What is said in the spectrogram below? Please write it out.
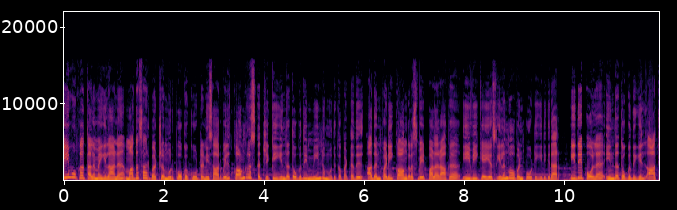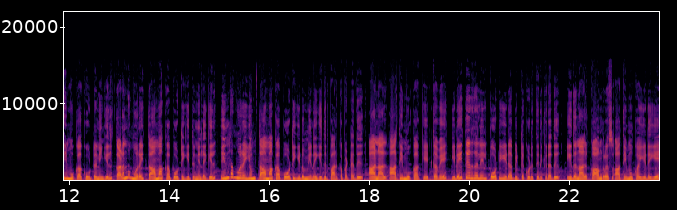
திமுக தலைமையிலான மதசார்பற்ற முற்போக்கு கூட்டணி சார்பில் காங்கிரஸ் கட்சிக்கு இந்த தொகுதி மீண்டும் ஒதுக்கப்பட்டது. அதன்படி காங்கிரஸ் வேட்பாளராக இவி கே எஸ் இளங்கோவன் போட்டியிடுகிறார். இதேபோல இந்த தொகுதியில் அதிமுக கூட்டணியில் கடந்த முறை தமாக போட்டியிட்ட நிலையில் இந்த முறையும் தமாக போட்டியிடும் என எதிர்பார்க்கப்பட்டது. ஆனால் அதிமுக கேட்கவே இடைத்தேர்தலில் போட்டியிட விட்டுக் கொடுத்திருக்கிறது. இதனால் காங்கிரஸ் அதிமுக இடையே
